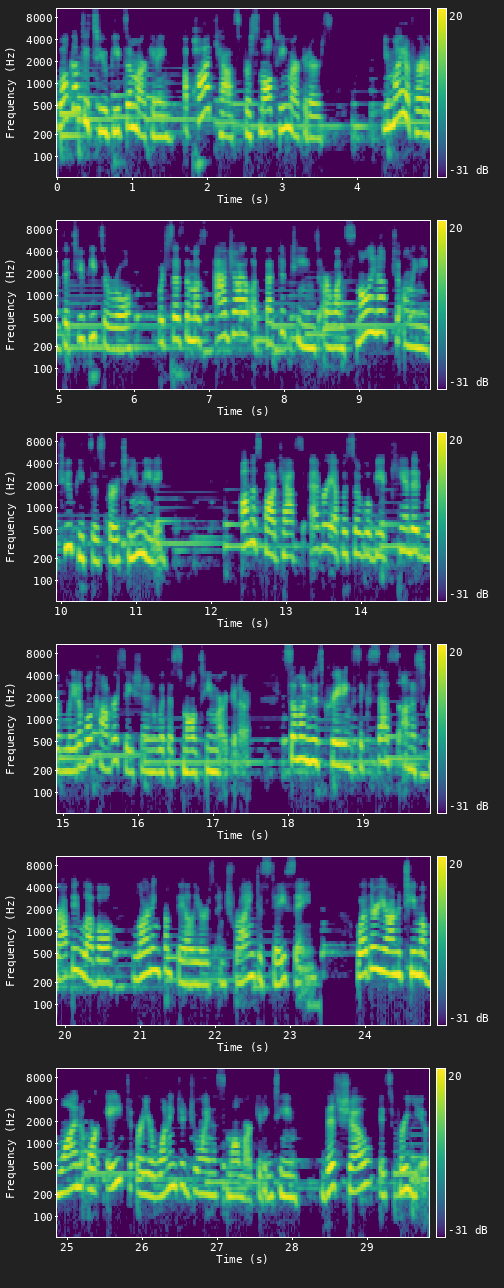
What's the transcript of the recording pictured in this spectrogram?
Welcome to Two Pizza Marketing, a podcast for small team marketers. You might have heard of the two pizza rule, which says the most agile, effective teams are ones small enough to only need two pizzas for a team meeting. On this podcast, every episode will be a candid, relatable conversation with a small team marketer, someone who is creating success on a scrappy level, learning from failures, and trying to stay sane. Whether you're on a team of one or eight, or you're wanting to join a small marketing team, this show is for you.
